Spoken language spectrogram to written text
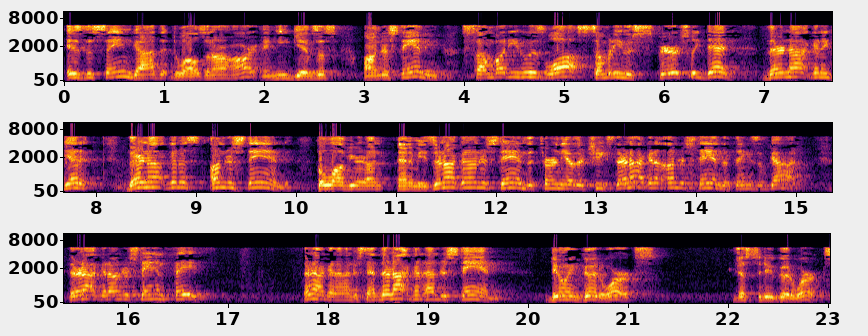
is the same God that dwells in our heart and He gives us understanding. Somebody who is lost, somebody who's spiritually dead, they're not going to get it. They're not going to understand the love your enemies. They're not going to understand the turn the other cheeks. They're not going to understand the things of God. They're not going to understand faith. They're not going to understand. They're not going to understand doing good works just to do good works.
